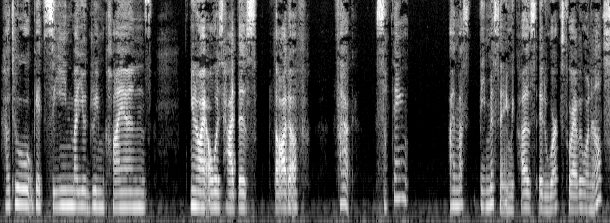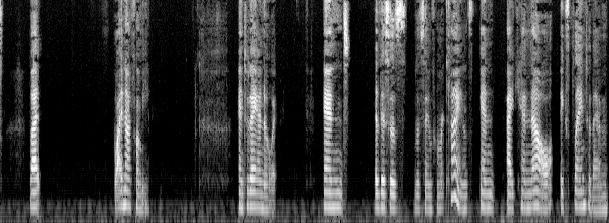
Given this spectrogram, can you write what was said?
how to get seen by your dream clients. You know, I always had this thought of, fuck, something I must be missing because it works for everyone else, but why not for me? And today I know it. And this is the same for my clients. And I can now explain to them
